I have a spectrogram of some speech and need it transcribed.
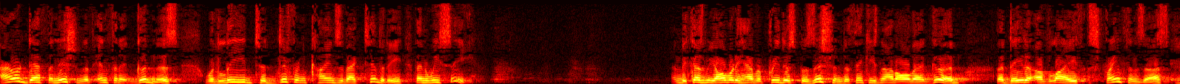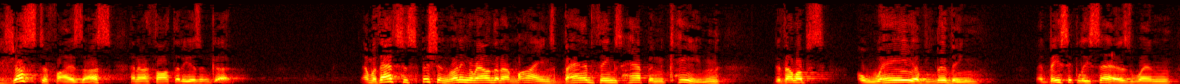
Our definition of infinite goodness would lead to different kinds of activity than we see. And because we already have a predisposition to think he's not all that good, the data of life strengthens us, justifies us, in our thought that he isn't good. And with that suspicion running around in our minds, bad things happen. Cain develops a way of living that basically says when,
